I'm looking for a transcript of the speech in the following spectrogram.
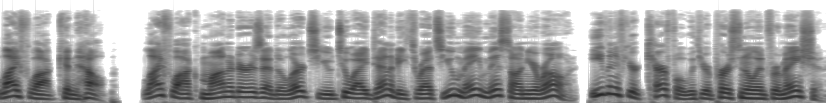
Lifelock can help. Lifelock monitors and alerts you to identity threats you may miss on your own, even if you're careful with your personal information.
